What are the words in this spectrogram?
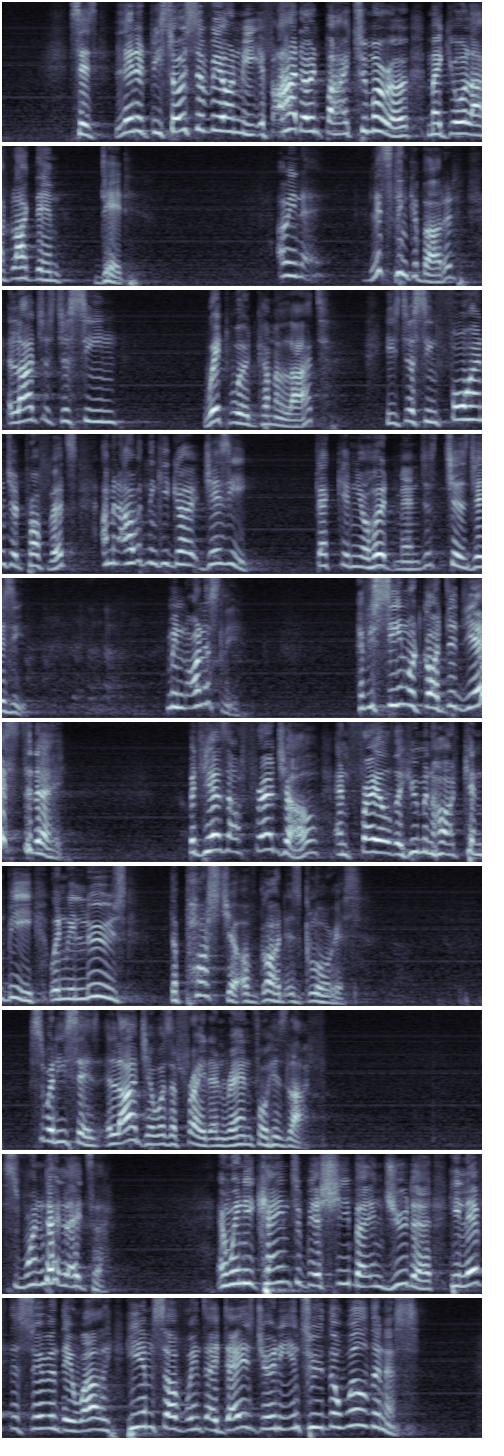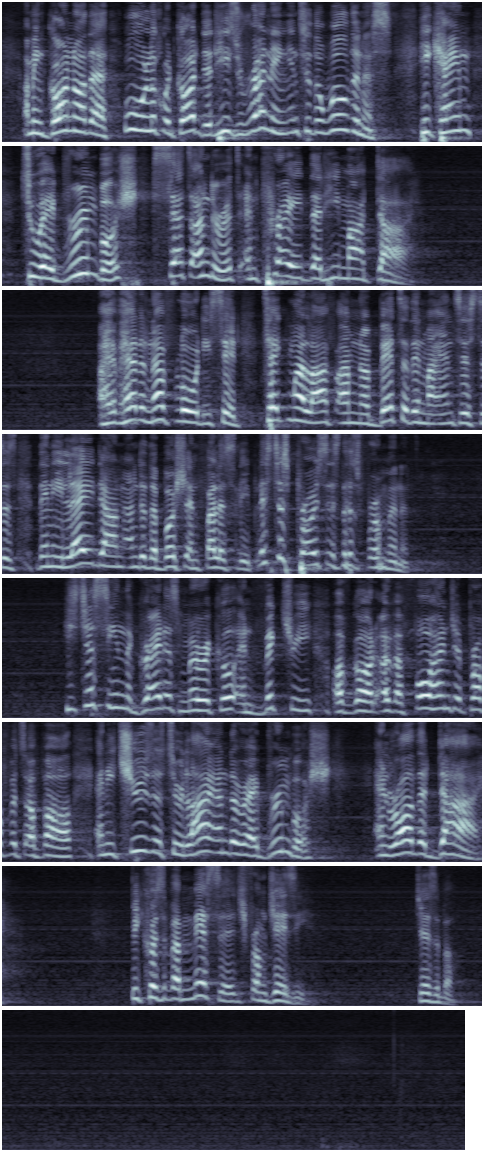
Says, Let it be so severe on me if I don't by tomorrow make your life like them dead. I mean, let's think about it. Elijah's just seen wet word come alight. He's just seen 400 prophets. I mean, I would think he'd go, Jesse, back in your hood, man. Just cheers, Jesse. I mean, honestly, have you seen what God did yesterday? But here's how fragile and frail the human heart can be when we lose the posture of God is glorious. This is what he says Elijah was afraid and ran for his life. This is one day later. And when he came to Beersheba in Judah, he left the servant there while he himself went a day's journey into the wilderness. I mean, gone are the, oh, look what God did. He's running into the wilderness. He came to a broom bush, sat under it, and prayed that he might die. I have had enough, Lord, he said. Take my life. I'm no better than my ancestors. Then he lay down under the bush and fell asleep. Let's just process this for a minute. He's just seen the greatest miracle and victory of God over 400 prophets of Baal, and he chooses to lie under a broom bush and rather die because of a message from Jeze, Jezebel.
